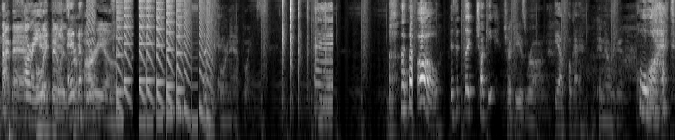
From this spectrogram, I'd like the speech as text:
My bad. Sorry, Bullet didn't- Bill is I from know. Mario. That's Four and a half points. okay. oh, is it like Chucky? Chucky is wrong. Yep. Okay. Okay, now we're good. What?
